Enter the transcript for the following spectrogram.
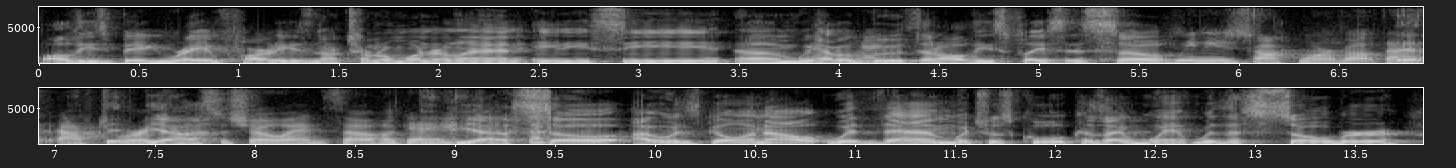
all these big rave parties nocturnal wonderland edc um, we have a booth at all these places so We need to talk more about that afterwards yeah. once the show ends. So, okay. yeah so i was going out with them which was cool because i went with a sober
